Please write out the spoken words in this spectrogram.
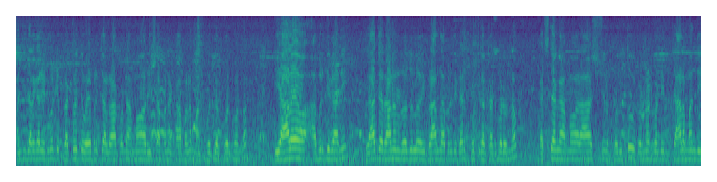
మంచి జరగాలి. ఎటువంటి ప్రకృతి వైపరీత్యాలు రాకుండా అమ్మవారి విశాఖపట్నం కాపాడడం మనస్ఫూర్తిగా కోరుకుంటున్నాం. ఈ ఆలయ అభివృద్ధి కానీ లేకపోతే రానున్న రోజుల్లో ఈ ప్రాంత అభివృద్ధి కానీ పూర్తిగా కట్టుబడి ఉన్నాం. ఖచ్చితంగా అమ్మవారి ఆశీస్సులు పొందుతూ ఇక్కడ ఉన్నటువంటి చాలామంది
